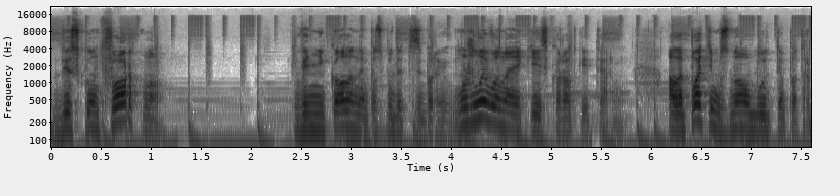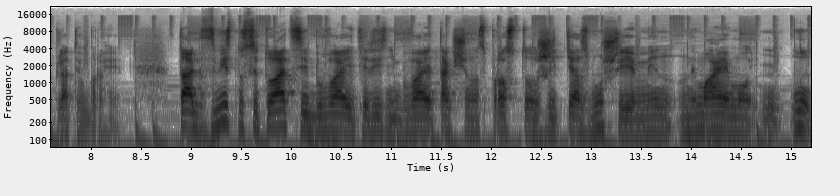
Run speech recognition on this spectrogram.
дискомфортно, ви ніколи не позбудетесь боргів. Можливо, на якийсь короткий термін. Але потім знову будете потрапляти в борги. Так, звісно, ситуації бувають різні. Буває так, що нас просто життя змушує. Ми не маємо, ну,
